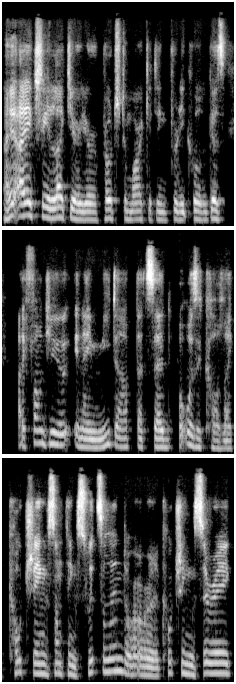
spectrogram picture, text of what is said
I, I actually like your your approach to marketing pretty cool because I found you in a meetup that said, what was it called? Like coaching something Switzerland or, or coaching Zurich,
